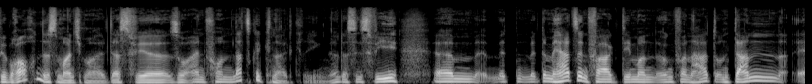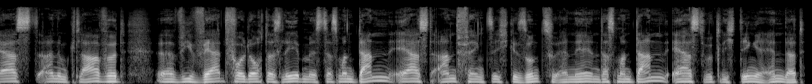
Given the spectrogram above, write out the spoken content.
wir brauchen das manchmal, dass wir so einen von Latz geknallt kriegen. Ne? Das ist wie ähm, mit, mit einem Herzinfarkt, den man irgendwann hat und dann erst einem klar wird, äh, wie wertvoll doch das Leben ist, dass man dann erst anfängt, sich gesund zu ernähren, dass man dann erst wirklich Dinge ändert.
